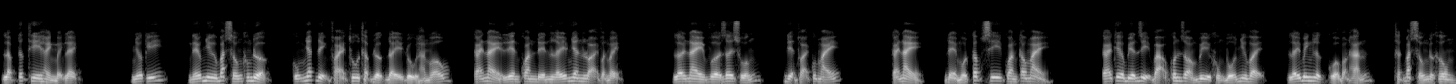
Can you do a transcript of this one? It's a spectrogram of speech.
lập tức thi hành mệnh lệnh. Nhớ kỹ, nếu như bắt sống không được, cũng nhất định phải thu thập được đầy đủ hàng mẫu, cái này liên quan đến lấy nhân loại vận mệnh. Lời này vừa rơi xuống, điện thoại cúp máy. Cái này, để một cấp sĩ quan cao mày. Cái kia biến dị bạo quân dòm bi khủng bố như vậy, lấy binh lực của bọn hắn thật bắt sống được không?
